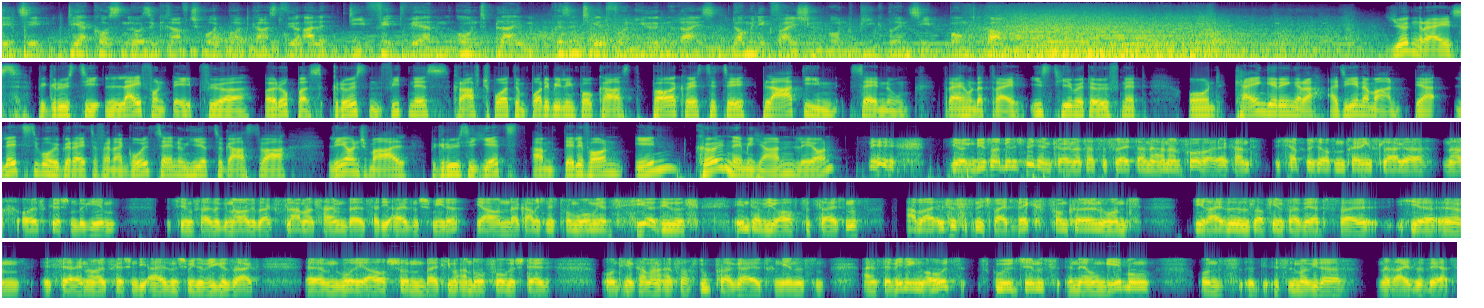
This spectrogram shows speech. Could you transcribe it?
FCC, der kostenlose Kraftsport-Podcast für alle, die fit werden und bleiben. Präsentiert von Jürgen Reis, Dominik Feischl und peakprinzip.com. Jürgen Reis begrüßt Sie live on tape für Europas größten Fitness, Kraftsport und Bodybuilding Podcast PowerQuest CC Platin Sendung 303 ist hiermit eröffnet und kein geringerer als jener Mann, der letzte Woche bereits auf einer Goldsendung hier zu Gast war, Leon Schmal, begrüße ich jetzt am Telefon in Köln, nehme ich an. Leon? Nee, Jürgen, diesmal bin ich nicht in Köln. Das hast du vielleicht an der anderen Vorwahl erkannt. Ich habe mich auf ein Trainingslager nach Euskirchen begeben, beziehungsweise genauer gesagt Flamersheim, da ist ja die Eisenschmiede. Ja, und da kam ich nicht drum herum, jetzt hier dieses Interview aufzuzeichnen. Aber ist es nicht weit weg von Köln und die Reise ist es auf jeden Fall wert, weil hier ähm, ist ja in Euskirchen die Eisenschmiede, wie gesagt, ähm, wurde ja auch schon bei Team Andro vorgestellt und hier kann man einfach super geil trainieren. Das ist eines der wenigen Old-School-Gyms in der Umgebung und ist immer wieder eine Reise wert.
